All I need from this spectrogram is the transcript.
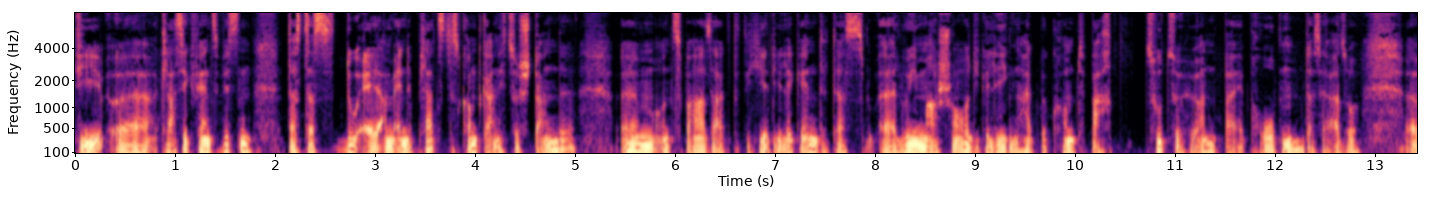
Die äh, Klassikfans wissen, dass das Duell am Ende platzt. Das kommt gar nicht zustande. Ähm, und zwar sagt hier die Legende, dass äh, Louis Marchand die Gelegenheit bekommt, Bach zuzuhören bei Proben, dass er also äh,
